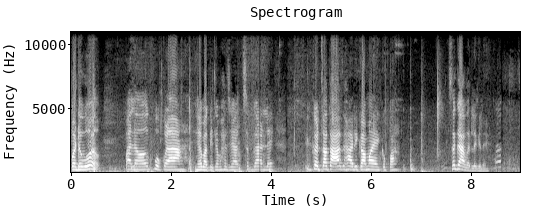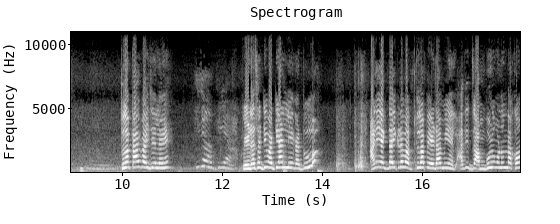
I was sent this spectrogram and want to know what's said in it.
पडवळ. पालक पोकळा ह्या बाकीच्या भाज्या सगळं आणलंय. इकडचा आता आज हा रिकामा आहे कपा सगळं आवरलं गेलंय. तुला काय पाहिजे पेड्यासाठी वाटी आणली आहे का तू? आणि एकदा इकडे बघ तुला पेढा मिळेल. आधी जांभूळ म्हणून दाखव.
